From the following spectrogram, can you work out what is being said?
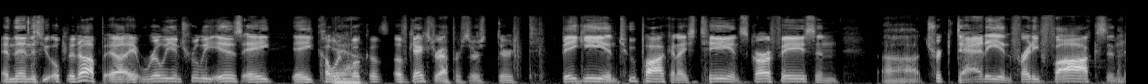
And then as you open it up, uh, it really and truly is a a colored Yeah. book of, of gangster rappers. There's there's Biggie and Tupac and Ice T and Scarface and uh, Trick Daddy and Freddie Foxxx and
